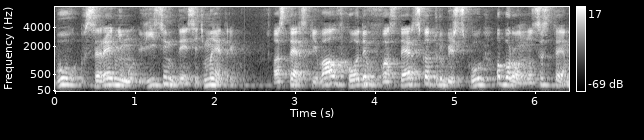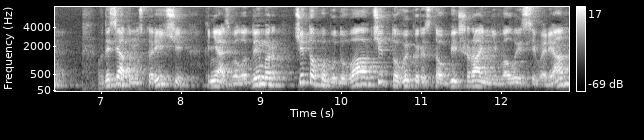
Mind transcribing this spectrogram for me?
був в середньому 8-10 метрів. Остерський вал входив в Остерсько-Трубіжську оборонну систему. В 10 сторіччі князь Володимир чи то побудував, чи то використав більш ранні вали сіверян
